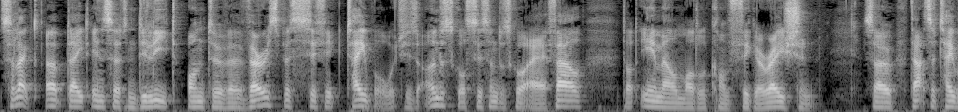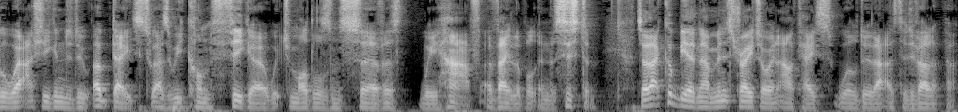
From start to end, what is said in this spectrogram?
select, update, insert, and delete onto a very specific table, which is underscore sys underscore AFL dot EML model configuration. So that's a table we're actually going to do updates to as we configure which models and servers we have available in the system. So that could be an administrator, or in our case, we'll do that as the developer.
